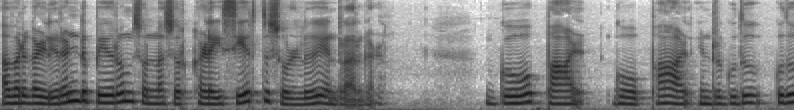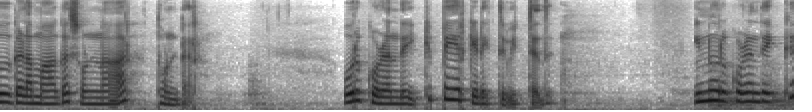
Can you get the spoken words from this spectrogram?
அவர்கள் இரண்டு பேரும் சொன்ன சொற்களை சேர்த்து சொல்லு என்றார்கள். கோபால் கோபால் என்று குது குதூகலமாக சொன்னார் தொண்டர். ஒரு குழந்தைக்கு பெயர் கிடைத்துவிட்டது. இன்னொரு குழந்தைக்கு?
